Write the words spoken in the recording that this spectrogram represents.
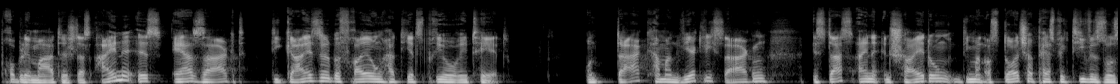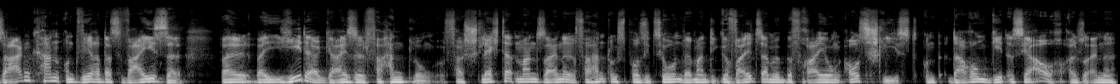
problematisch. Das eine ist, er sagt, die Geiselbefreiung hat jetzt Priorität. Und da kann man wirklich sagen, ist das eine Entscheidung, die man aus deutscher Perspektive so sagen kann und wäre das weise? Weil bei jeder Geiselverhandlung verschlechtert man seine Verhandlungsposition, wenn man die gewaltsame Befreiung ausschließt. Und darum geht es ja auch. Also eine,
